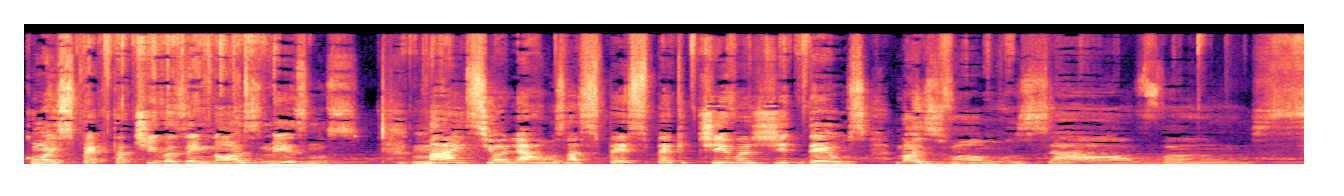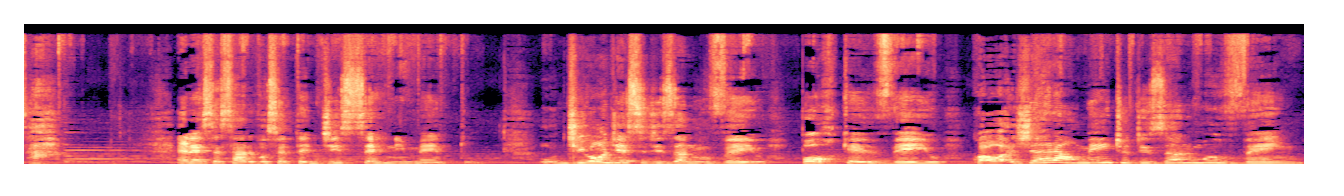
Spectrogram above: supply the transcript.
com expectativas em nós mesmos. Mas se olharmos nas perspectivas de Deus, nós vamos avançar. É necessário você ter discernimento de onde esse desânimo veio, por que veio, qual geralmente o desânimo vem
